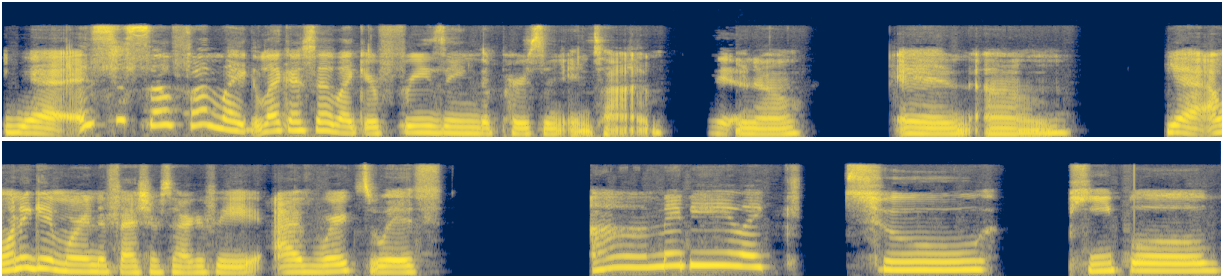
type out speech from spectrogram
yeah it's just so fun like like i said like you're freezing the person in time Yeah. you know and um yeah i want to get more into fashion photography i've worked with um maybe like two people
